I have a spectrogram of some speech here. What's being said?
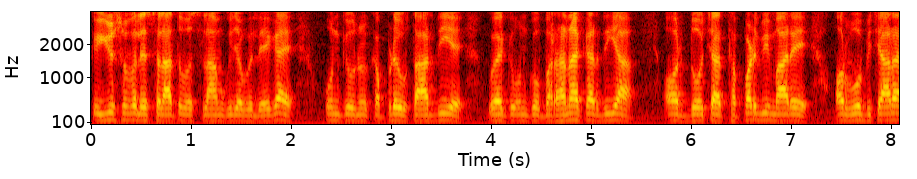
कि यूसुफ सलाम को जब वो ले गए, उनके उन्होंने कपड़े उतार दिए वह कि उनको बरहना कर दिया। और दो चार थप्पड़ भी मारे और वो बेचारा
